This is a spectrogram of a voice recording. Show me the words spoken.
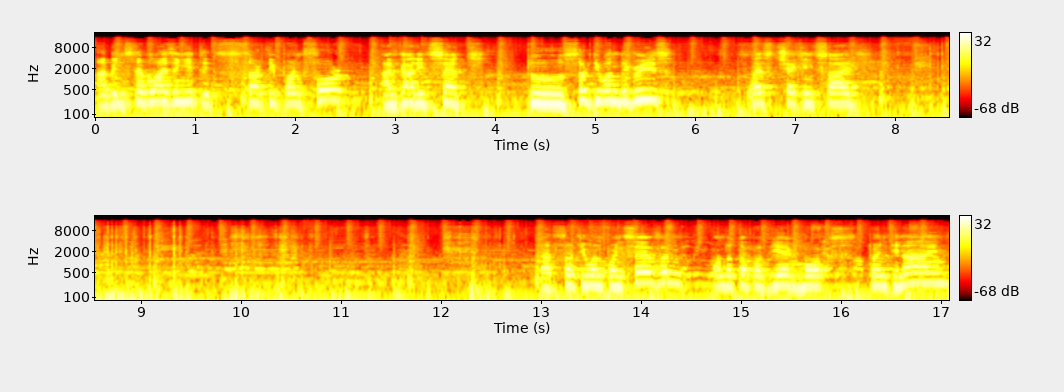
I've been stabilizing it, it's 30.4. I've got it set to 31 degrees. Let's check inside. Got 31.7 on the top of the egg box, 29.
